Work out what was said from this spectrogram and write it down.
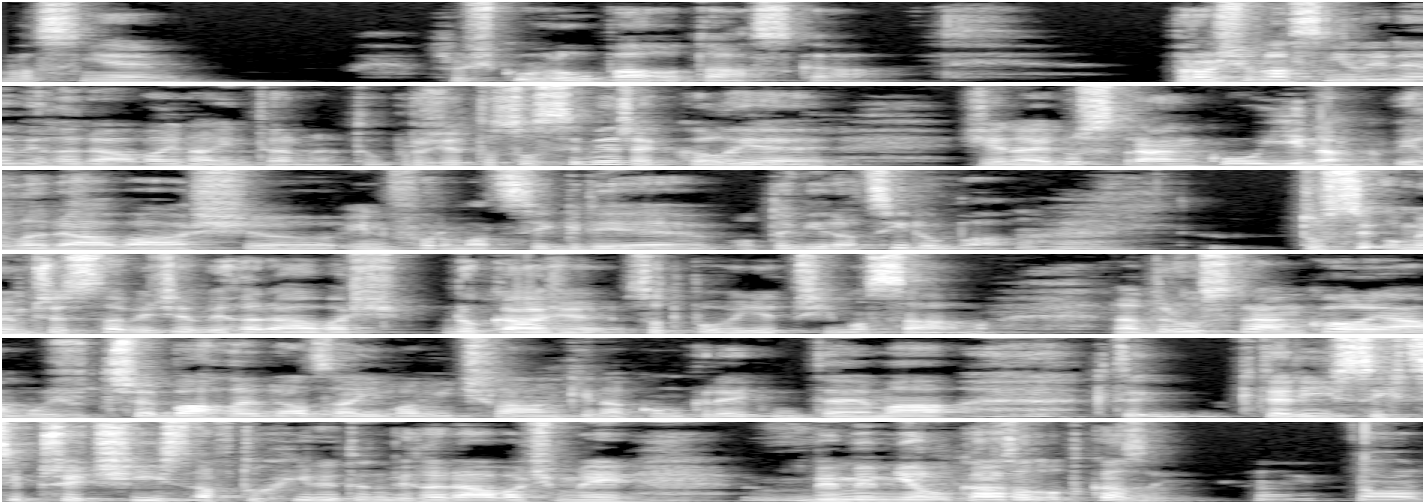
vlastně trošku hloupá otázka. Proč vlastně lidé vyhledávají na internetu? Protože to, co jsi mi řekl, je, že na jednu stránku jinak vyhledáváš eh, informaci, kdy je otevírací doba. Mm-hmm. To si umím představit, že vyhledávač dokáže zodpovědět přímo sám. Na druhou stránku ale já můžu třeba hledat zajímavý články na konkrétní téma, který si chci přečíst a v tu chvíli ten vyhledávač mi, by mi měl ukázat odkazy. Hmm. No,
